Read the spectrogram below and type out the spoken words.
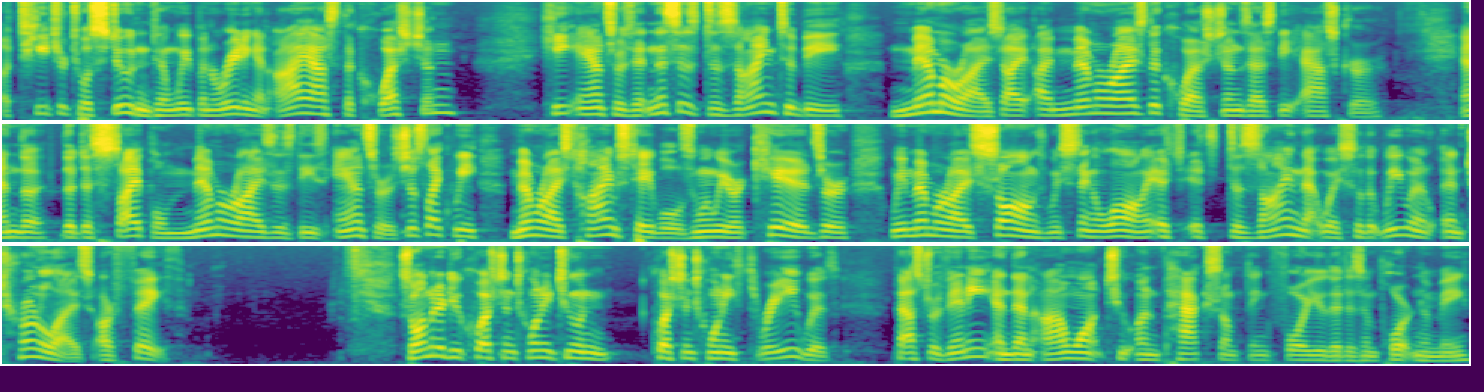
a teacher to a student, and we've been reading it. I ask the question, he answers it. And this is designed to be memorized. I, I memorize the questions as the asker, and the, the disciple memorizes these answers, just like we memorize times tables when we were kids, or we memorize songs we sing along. It's, it's designed that way so that we will internalize our faith. So I'm going to do question 22 and question 23 with Pastor Vinny, and then I want to unpack something for you that is important to me.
